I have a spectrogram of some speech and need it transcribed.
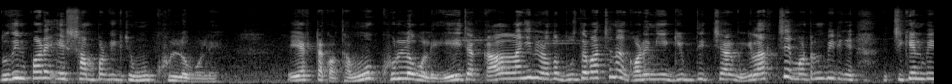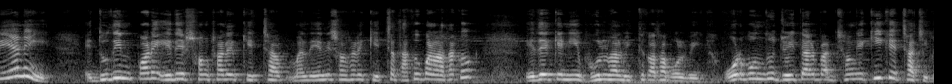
দুদিন পরে এর সম্পর্কে কিছু মুখ খুললো বলে। এই একটা কথা, মুখ খুললো বলে। এই যা কাল লাগিনি ওরা তো বুঝতে পারছে না, ঘরে নিয়ে গিফট দিচ্ছে আর গেলাচ্ছে মটন বিরিয়ানি চিকেন বিরিয়ানি। দুদিন পরে এদের সংসারের কেচ্ছা মানে এদের সংসারের কেচ্ছা থাকুক বা না থাকুক, এদেরকে নিয়ে ভুলভাল মিথ্যে কথা বলবেই। ওর বন্ধু জৈতার সঙ্গে কী কেচ্ছা ছিল?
